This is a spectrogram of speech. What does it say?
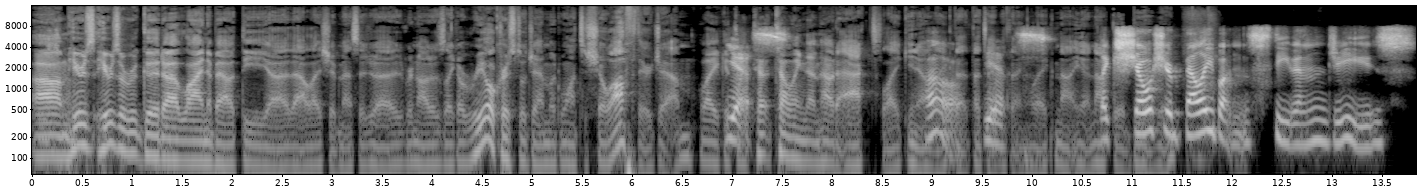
Um, here's here's a good uh, line about the uh, the allyship message. Uh, Ronaldo's like a real crystal gem would want to show off their gem, like it's like t- telling them how to act, like you know, Oh, like that, that type of thing. Like not yeah, not Like, good, show good, us your belly buttons, Steven. Jeez.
